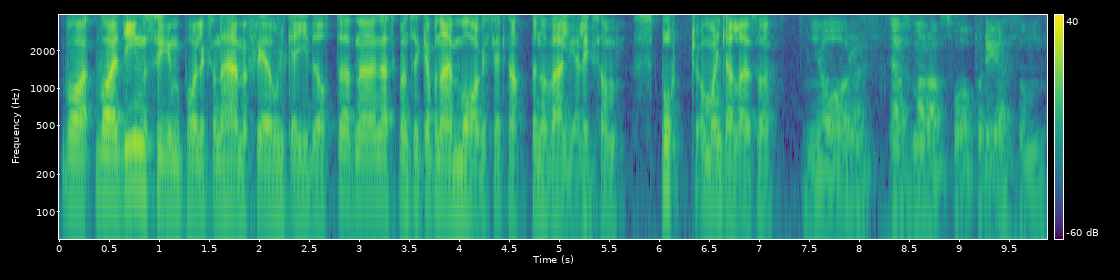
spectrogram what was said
Vad, vad är din syn på liksom det här med flera olika idrotter? Att när, när ska man trycka på den här magiska knappen och välja liksom sport, om man kallar det så? Ja, det. den som hade haft svar på det som...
